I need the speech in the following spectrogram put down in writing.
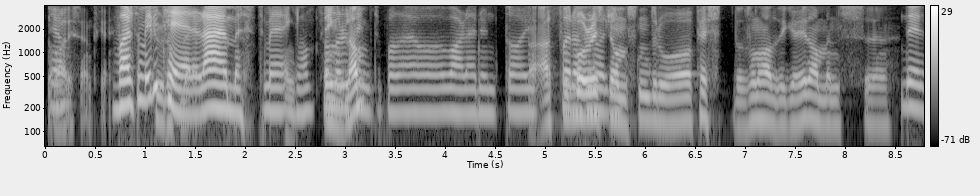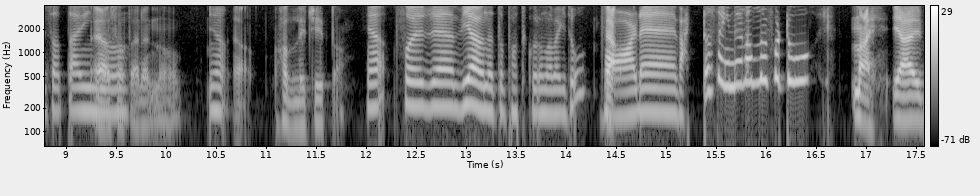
Det var ekstremt gøy. Hva er det som irriterer deg mest med England? Sånn når du tenkte på det og var der rundt og ja, At Boris Johnson dro og festet og sånn, hadde det gøy, da, mens uh, Dere satt der inne jeg og satt der inne og Ja. ja, hadde det litt kjipt, da. Ja, for uh, vi har jo nettopp hatt korona begge to. Var det verdt å stenge ned landet for to år? Nei, jeg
